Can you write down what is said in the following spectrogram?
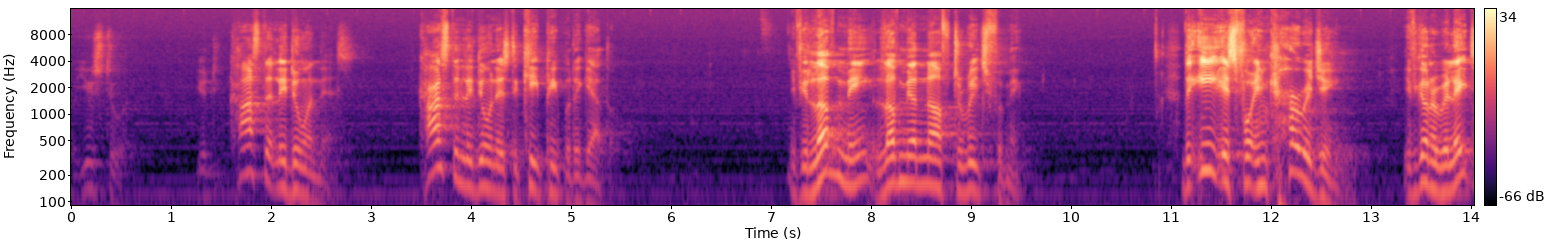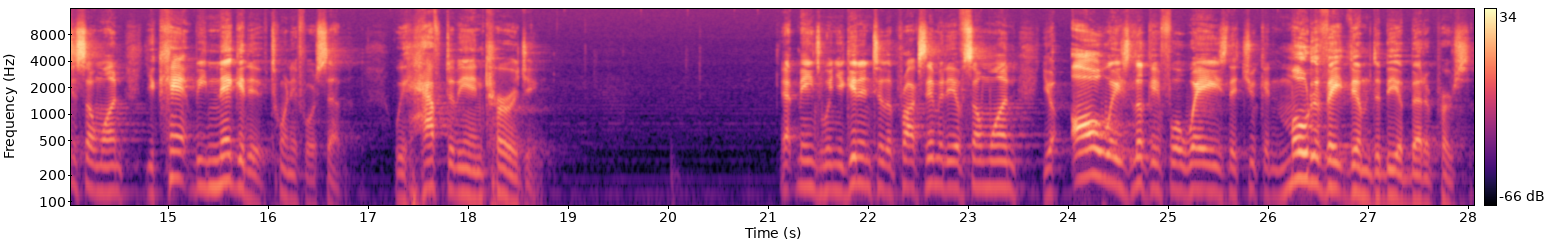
We're used to it. You're constantly doing this, constantly doing this to keep people together. If you love me, love me enough to reach for me. The E is for encouraging. If you're going to relate to someone, you can't be negative 24 7. We have to be encouraging. That means when you get into the proximity of someone, you're always looking for ways that you can motivate them to be a better person.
